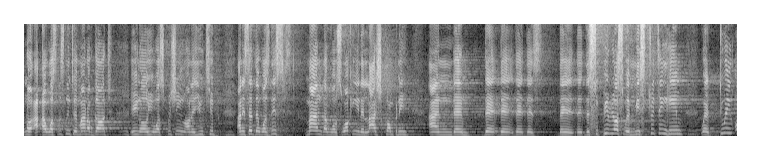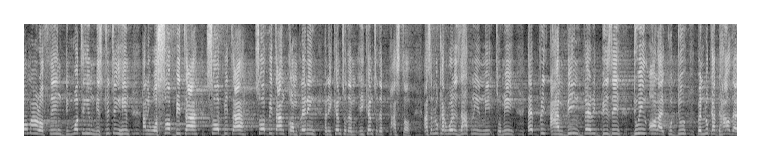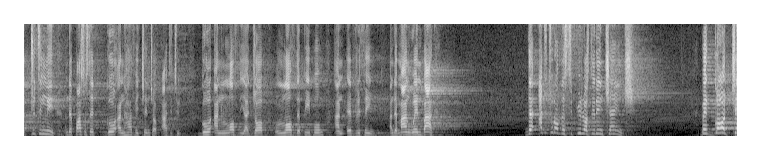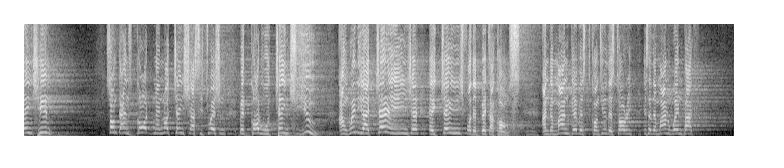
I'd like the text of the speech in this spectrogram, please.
No, I, I was listening to a man of God. You know, he was preaching on a YouTube, and he said there was this man that was working in a large company, and um, the, the, the, the, the, the, the superiors were mistreating him were doing all manner of things, demoting him, mistreating him, and he was so bitter, so bitter, so bitter and complaining. And he came to them, he came to the pastor and said, Look at what is happening me, to me. Every I'm being very busy doing all I could do, but look at how they're treating me. And the pastor said, Go and have a change of attitude. Go and love your job, love the people and everything. And the man went back. The attitude of the superiors didn't change. But God changed him. Sometimes God may not change your situation, but God will change you. And when you are changed, a change for the better comes. And the man gave us, continue the story. He said, The man went back,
